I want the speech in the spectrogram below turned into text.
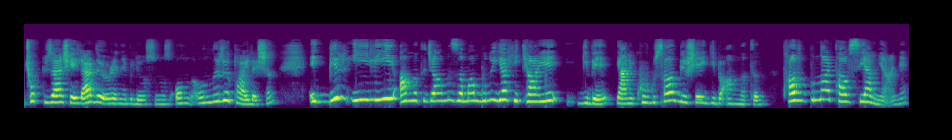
çok güzel şeyler de öğrenebiliyorsunuz. On, onları paylaşın. E, bir iyiliği anlatacağımız zaman bunu ya hikaye gibi yani kurgusal bir şey gibi anlatın. Tav, bunlar tavsiyem yani.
